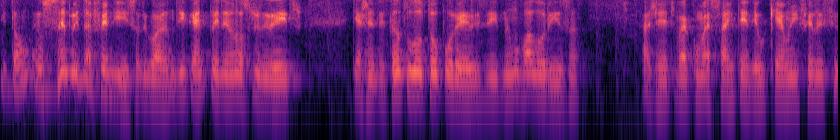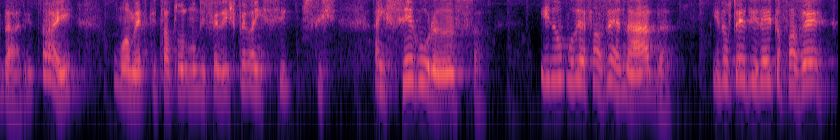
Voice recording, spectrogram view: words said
Então, eu sempre defendi isso. Eu digo, olha, no dia que a gente perder os nossos direitos, que a gente tanto lutou por eles e não valoriza, a gente vai começar a entender o que é uma infelicidade. Está aí um momento que está todo mundo infeliz pela insegurança e não poder fazer nada e não tem direito a fazer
